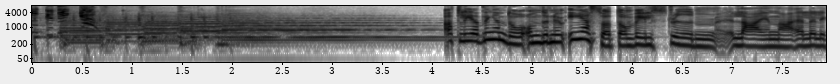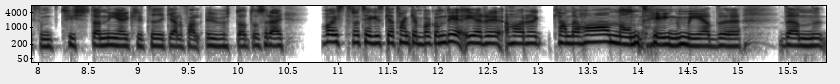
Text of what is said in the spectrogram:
sockerdricka? Att ledningen då, om det nu är så att de vill streamlina eller liksom tysta ner kritik i alla fall utåt och sådär. Vad är strategiska tanken bakom det? Är det, har, kan det ha någonting med eh, den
